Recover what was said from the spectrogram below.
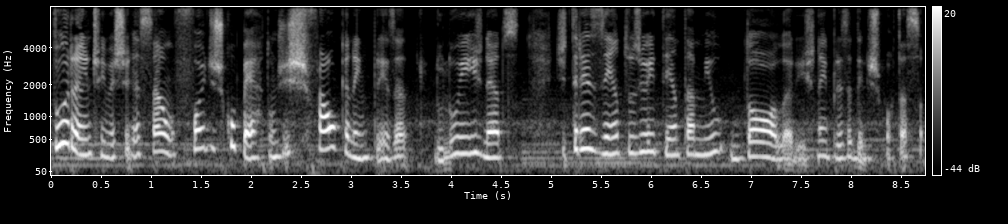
durante a investigação foi descoberto um desfalque na empresa do Luiz, né, de 380 mil dólares na empresa dele de exportação.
